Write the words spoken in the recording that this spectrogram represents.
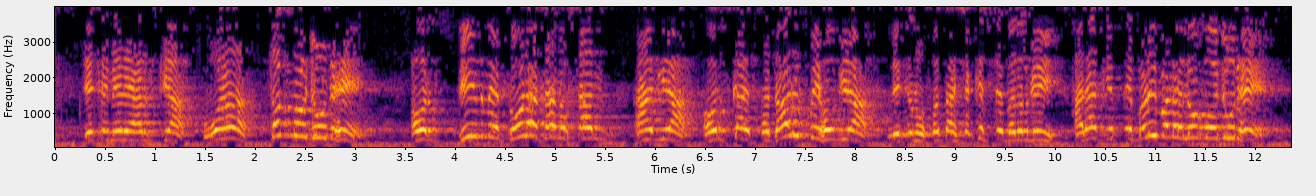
جیسے میں نے عرض کیا، وہاں سب موجود ہیں۔ اور دین میں تھوڑا سا نقصان آ گیا اور اس کا تدارک بھی ہو گیا، لیکن وہ فتح شکست سے بدل گئی۔ حالانکہ اتنے بڑے بڑے لوگ موجود ہیں۔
